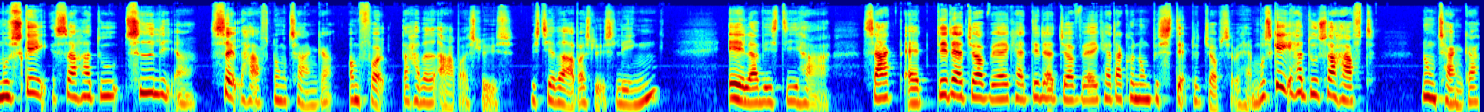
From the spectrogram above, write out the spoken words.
Måske så har du tidligere selv haft nogle tanker om folk, der har været arbejdsløse. Hvis de har været arbejdsløse længe, eller hvis de har sagt, at det der job vil jeg ikke have, det der job vil jeg ikke have, der er kun nogle bestemte jobs, jeg vil have. Måske har du så haft nogle tanker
